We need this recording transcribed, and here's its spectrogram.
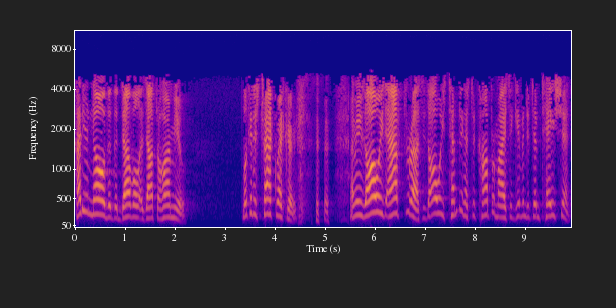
How do you know that the devil is out to harm you? Look at his track record. I mean, he's always after us. He's always tempting us to compromise, to give in to temptation.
